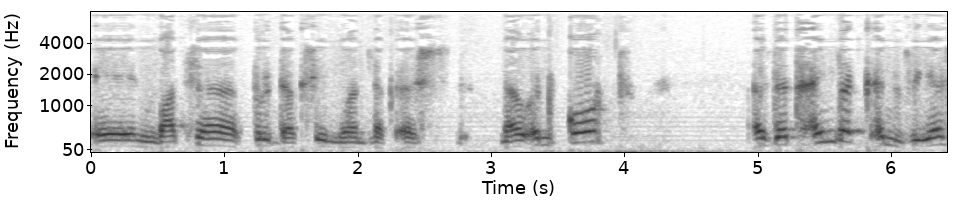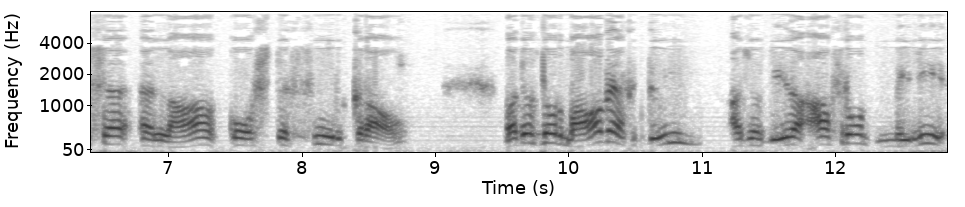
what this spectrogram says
en wat se produksie moontlik is. Nou in kort is dit eintlik in wese 'n lae koste voerkraal. Wat ons normaalweg doen as ons diere afrond, mielie,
